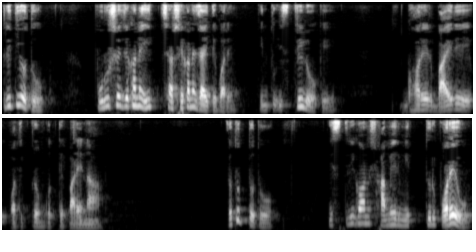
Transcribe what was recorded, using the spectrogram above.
তৃতীয়ত, পুরুষে যেখানে ইচ্ছা সেখানে যাইতে পারে, কিন্তু স্ত্রীলোকে ঘরের বাইরে অতিক্রম করতে পারে না। চতুর্থত, স্ত্রীগণ স্বামীর মৃত্যুর পরেও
